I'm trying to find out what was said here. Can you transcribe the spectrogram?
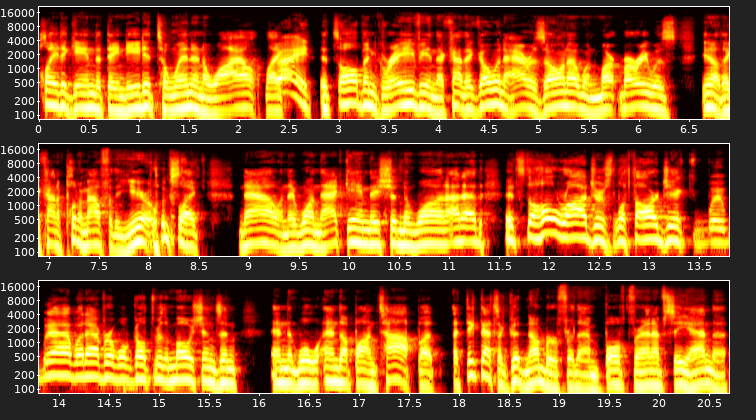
played a game that they needed to win in a while? Like, Right. it's all been gravy, and they kind of they go into Arizona when Mark Murray was, you know, they kind of put him out for the year. It looks like now, and they won that game they shouldn't have won. I, it's the whole Rodgers lethargic. Yeah, whatever. We'll go through the motions and and we'll end up on top. But I think that's a good number for them, both for NFC and the.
